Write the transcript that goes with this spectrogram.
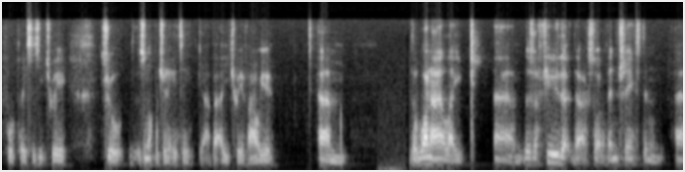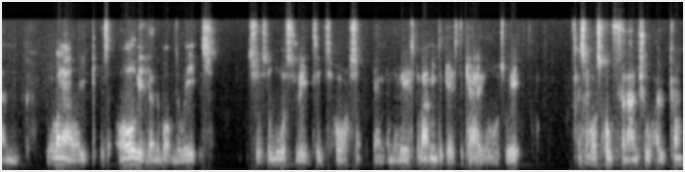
four places each way, so there's an opportunity to get a bit of each way value. Um, the one I like, um, there's a few that, that are sort of interesting. Um, the one I like is all the way down the bottom of the weights. So it's the lowest rated horse um, in the race, but that means it gets to carry the lowest weight. It's a horse called Financial Outcome.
